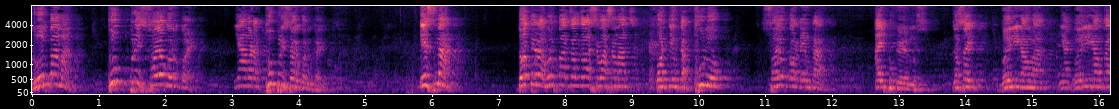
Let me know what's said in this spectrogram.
रोल्पामा थुप्रै सहयोगहरू गए। यहाँबाट थुप्रै सहयोगहरू गए। यसमा दतेर रोल्पा जलजला सेवा समाजप्रति एउटा ठुलो सहयोग गर्ने एउटा आइपुग्यो हेर्नुहोस्। जसै गैरी गाउँमा यहाँ गैरी गाउँका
